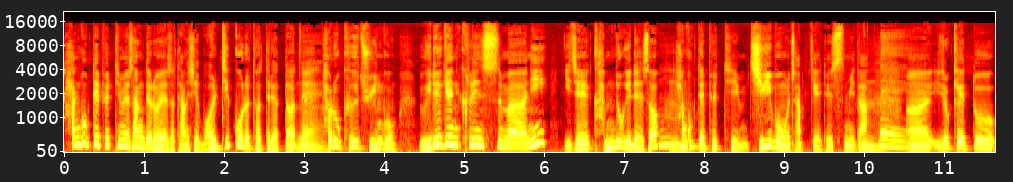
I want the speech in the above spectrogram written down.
한국 대표팀을 상대로 해서 당시 멀티골을 터뜨렸던 네. 바로 그 주인공 위르겐 클린스만이 이제 감독이 돼서 음. 한국 대표팀 지휘봉을 잡게 됐습니다. 음. 네. 어, 이렇게 또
